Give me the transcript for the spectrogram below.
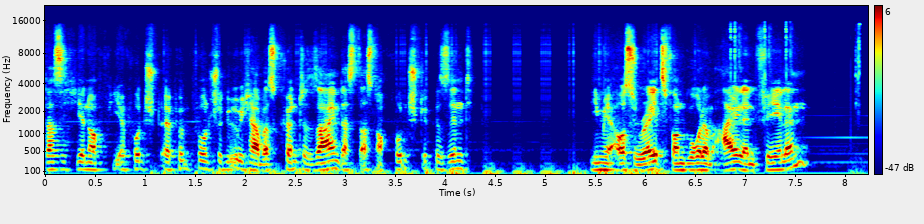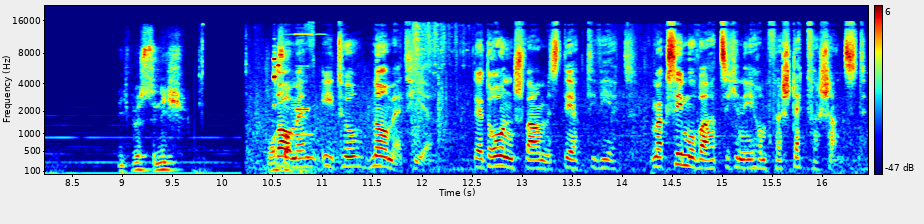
dass ich hier noch vier Pfund, äh, fünf Fundstücke übrig habe. Es könnte sein, dass das noch Fundstücke sind, die mir aus Raids von Golem Island fehlen. Ich wüsste nicht, wo Bowman, Ito, Nomad hier. Der Drohnenschwarm ist deaktiviert. Maximova hat sich in ihrem Versteck verschanzt.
